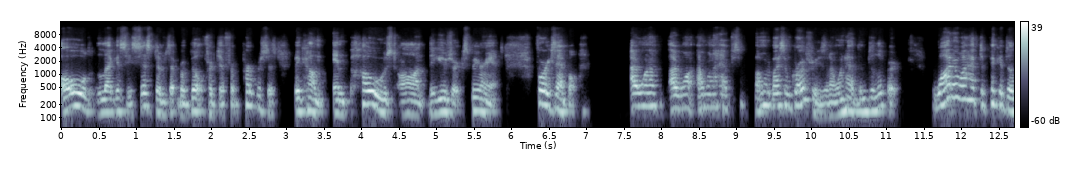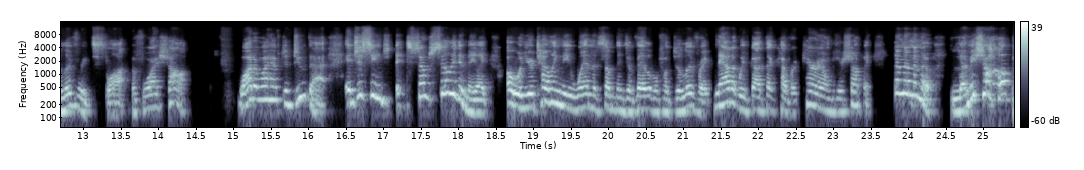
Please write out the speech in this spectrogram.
old legacy systems that were built for different purposes become imposed on the user experience. For example, I want to I want I want to have I want to buy some groceries and I want to have them delivered. Why do I have to pick a delivery slot before I shop? Why do I have to do that? It just seems it's so silly to me. Like, oh, well, you're telling me when that something's available for delivery. Now that we've got that covered, carry on with your shopping. No, no, no, no. Let me shop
